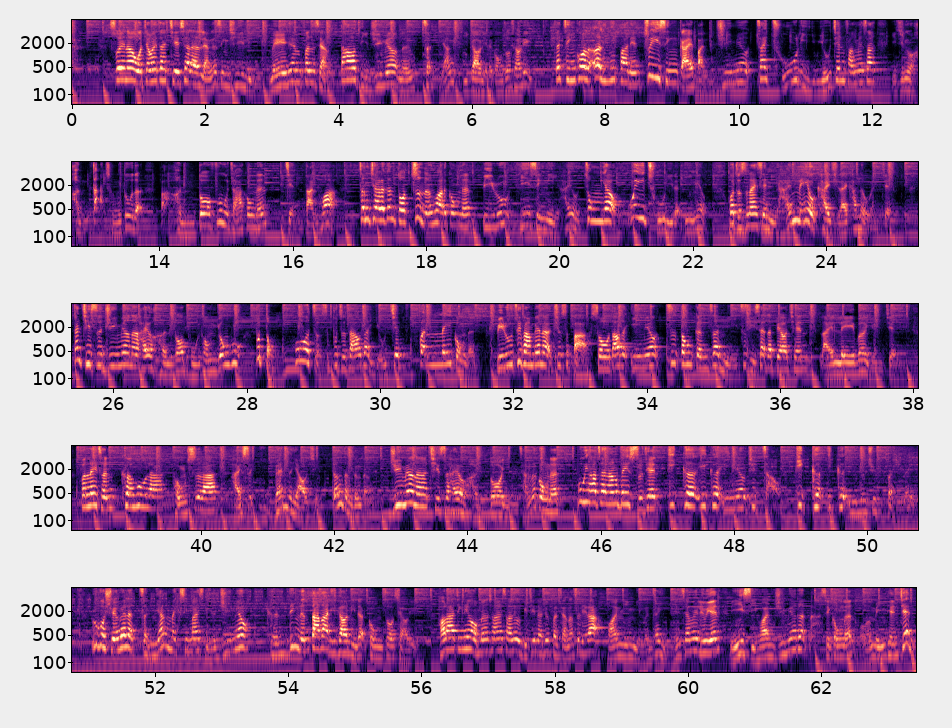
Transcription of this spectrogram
所以呢，我将会在接下来的两个星期里，每天分享到底 Gmail 能怎样提高你的工作效率。在经过了二零一八年最新改版，Gmail 在处理邮件方面上已经有很大程度的把很多复杂功能简单化，增加了更多智能化的功能，比如提醒你还有重要未处理的 email，或者是那些你还没有开起来看的文件。但其实 Gmail 呢还有很多普通用户不懂或者是不知道的邮件分类功能。比如最方便的就是把收到的 email 自动跟着你自己 set 的标签来 label 邮件，分类成客户啦、同事啦，还是 event 的邀请等等等等。Gmail 呢其实还有很多隐藏的功能，不要再浪费时间一个一个 email 去找，一个一个 email 去分类。如果学会了怎样 maximize 你的 Gmail，肯定能大大提高你的工作效率。好啦，今天我们的商业三六笔记呢就分享到这里啦，欢迎你们在影片下面留言，你喜欢 Gmail 的哪些功能？我们明天见。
